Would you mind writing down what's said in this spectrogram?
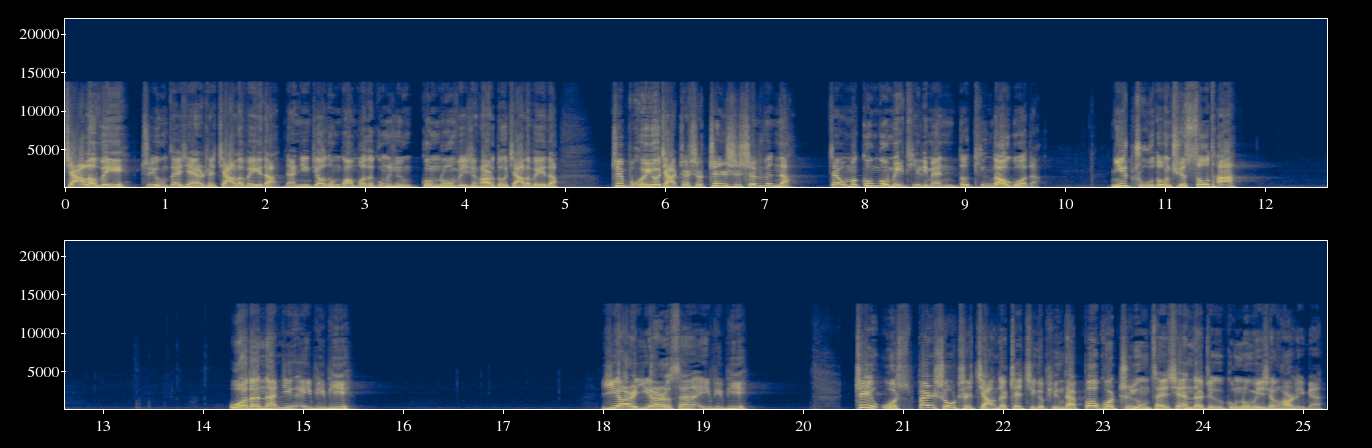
加了微，智勇在线也是加了微的，南京交通广播的公信公众微信号都加了微的，这不会有假，这是真实身份的。在我们公共媒体里面，你都听到过的，你主动去搜他。我的南京 A P P，一二一二三 A P P，这我扳手指讲的这几个平台，包括智勇在线的这个公众微信号里面，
